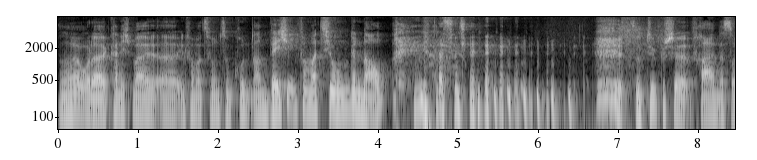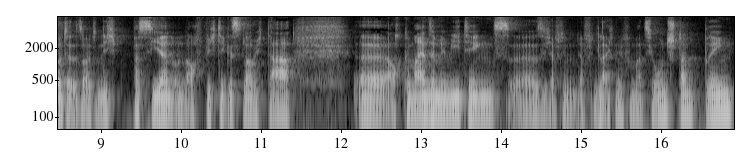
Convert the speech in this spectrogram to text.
Ne? Oder kann ich mal äh, Informationen zum Kunden haben? Welche Informationen genau? das sind ja so typische Fragen, das sollte, sollte nicht passieren und auch wichtig ist, glaube ich, da äh, auch gemeinsame Meetings äh, sich auf den, auf den gleichen Informationsstand bringen.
